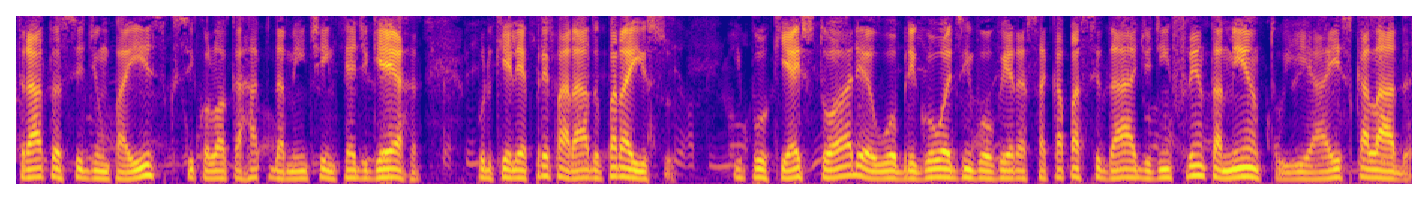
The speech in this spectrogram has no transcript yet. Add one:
Trata-se de um país que se coloca rapidamente em pé de guerra, porque ele é preparado para isso e porque a história o obrigou a desenvolver essa capacidade de enfrentamento e a escalada.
